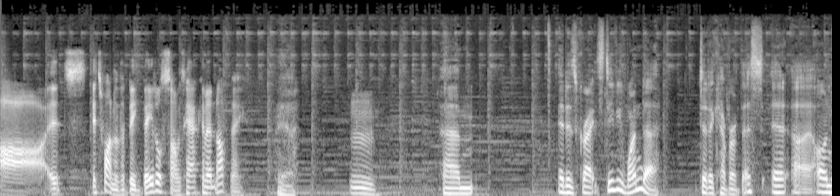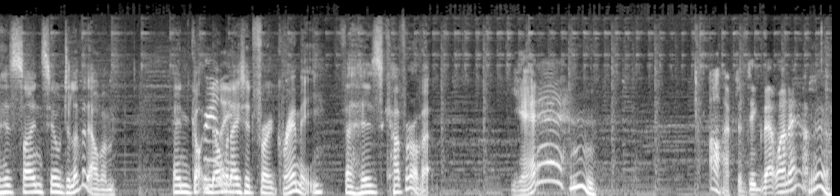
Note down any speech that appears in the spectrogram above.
Ah, it's it's one of the big Beatles songs. How can it not be? Yeah. Mm. Um, it is great. Stevie Wonder did a cover of this uh, uh, on his Signed, Sealed, Delivered album and got Really? nominated for a Grammy for his cover of it. Yeah. Hmm. I'll have to dig that one out. Yeah.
